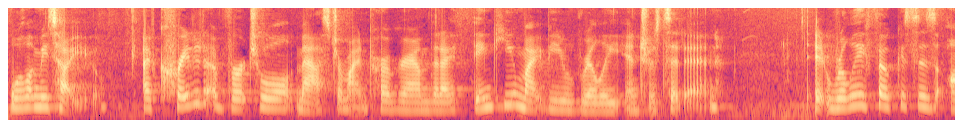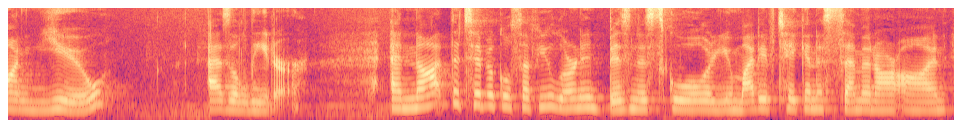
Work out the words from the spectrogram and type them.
Well, let me tell you. I've created a virtual mastermind program that I think you might be really interested in. It really focuses on you as a leader and not the typical stuff you learn in business school or you might have taken a seminar on,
